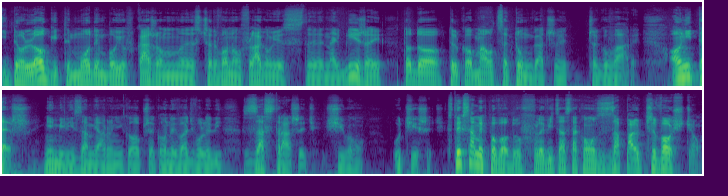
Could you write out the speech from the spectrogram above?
ideologii tym młodym bojówkarzom z czerwoną flagą jest e, najbliżej, to do tylko Mao Tse-tunga czy Che Guevary. Oni też nie mieli zamiaru nikogo przekonywać, woleli zastraszyć, siłą uciszyć. Z tych samych powodów lewica z taką zapalczywością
